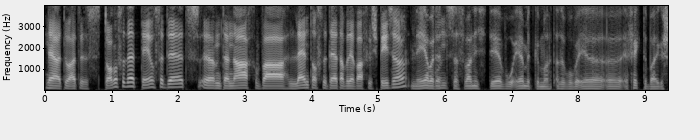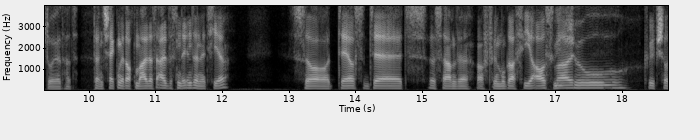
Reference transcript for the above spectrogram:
Ja, du hattest Dawn of the Dead, Day of the Dead, ähm, danach war Land of the Dead, aber der war viel später. Nee, aber das, das war nicht der, wo er mitgemacht, also wo er äh, Effekte beigesteuert hat. Dann checken wir doch mal das allwissende Internet hier. So, Day of the Dead, was haben wir auf Filmografie Auswahl? Creepshow.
